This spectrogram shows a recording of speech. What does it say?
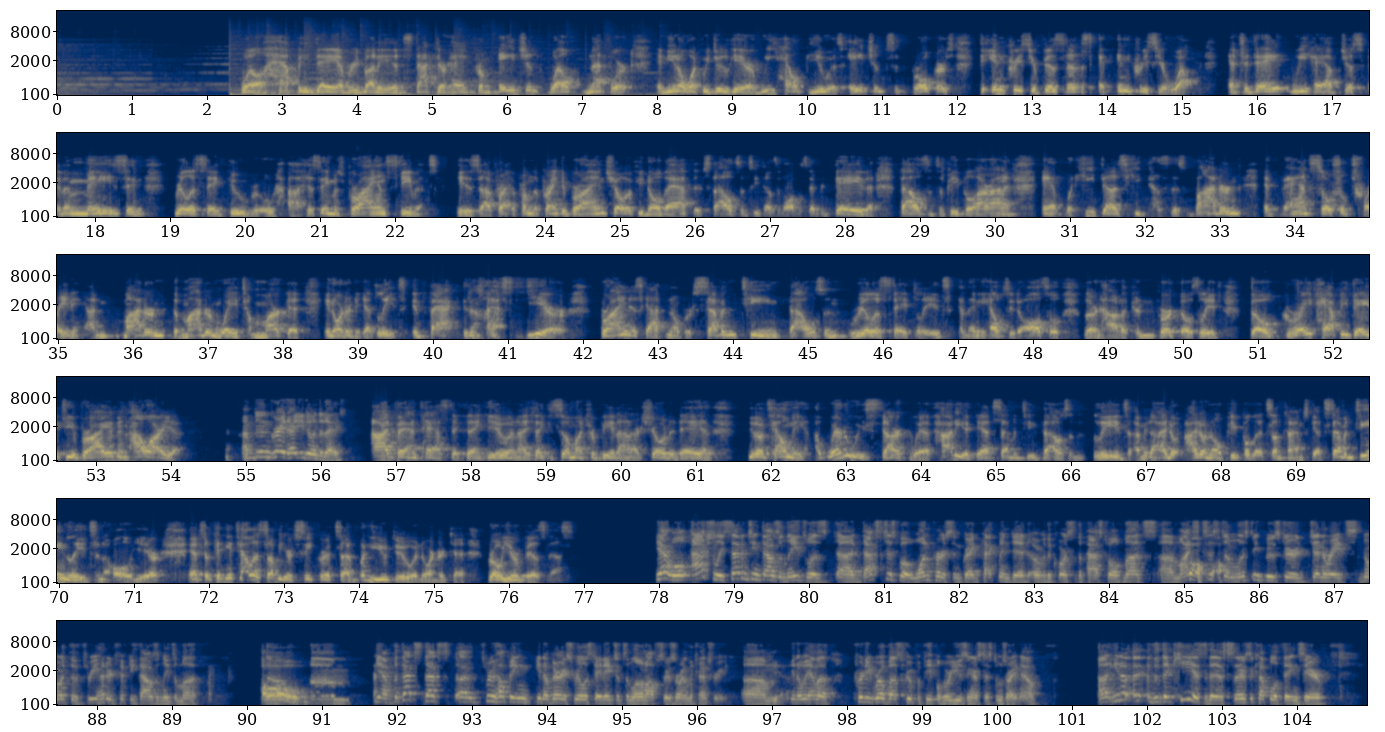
Well, happy day, everybody. It's Dr. Hank from Agent Wealth Network. And you know what we do here? We help you as agents and brokers to increase your business and increase your wealth. And today we have just an amazing real estate guru. Uh, his name is Brian Stevens. He's uh, from the Frank and Brian show, if you know that. There's thousands. He does it almost every day. That thousands of people are on it. And what he does, he does this modern, advanced social trading on modern, the modern way to market in order to get leads. In fact, in the last year, Brian has gotten over 17,000 real estate leads, and then he helps you to also learn how to convert those leads. So great, happy day to you, Brian, and how are you? I'm doing great. How are you doing today? I'm fantastic, thank you, and I thank you so much for being on our show today. And you know, tell me, uh, where do we start with? How do you get 17,000 leads? I mean, I don't, I don't know people that sometimes get 17 leads in a whole year. And so can you tell us some of your secrets on what do you do in order to grow your business? Yeah, well, actually, 17,000 leads was, uh, that's just what one person, Greg Peckman, did over the course of the past 12 months. Uh, my oh. system, Listing Booster, generates north of 350,000 leads a month. So, oh. Um, yeah, but that's that's uh, through helping you know various real estate agents and loan officers around the country. Um, yeah. You know, we have a pretty robust group of people who are using our systems right now. Uh, you know, uh, the, the, key is this. There's a couple of things here.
